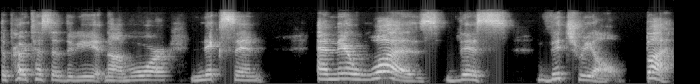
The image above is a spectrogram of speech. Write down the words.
The protests of the vietnam war nixon. And there was this vitriol but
